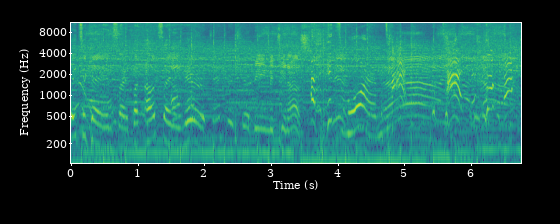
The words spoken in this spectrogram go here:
It's okay inside, but outside in here, temperature being between us. it's warm. It's hot. It's hot.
